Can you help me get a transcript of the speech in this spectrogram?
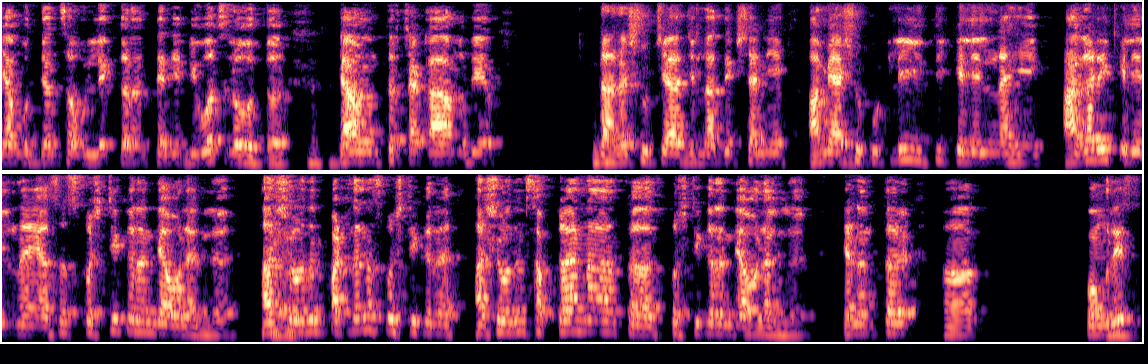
या मुद्द्यांचा उल्लेख करत त्यांनी डिवचलं होतं. त्यानंतरच्या काळामध्ये धाराशिवच्या जिल्हाध्यक्षांनी आम्ही अशी कुठली युती केलेली नाही आघाडी केलेली नाही असं स्पष्टीकरण द्यावं लागलं. हर्षवर्धन पाटलांना स्पष्टीकरण हर्षवर्धन सपकाळांना स्पष्टीकरण द्यावं लागलं. त्यानंतर काँग्रेस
